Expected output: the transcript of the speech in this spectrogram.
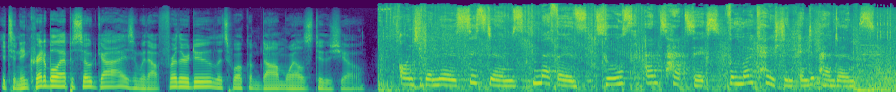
It's an incredible episode, guys, and without further ado, let's welcome Dom Wells to the show. Entrepreneurs' systems, methods, tools, and tactics for location independence.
